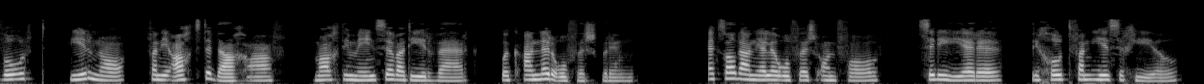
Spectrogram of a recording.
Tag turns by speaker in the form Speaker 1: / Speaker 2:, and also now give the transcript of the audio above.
Speaker 1: Word, hierna, van die achtste dag af, mag die mensen wat hier werk, ook ander offers brengen. Ik zal dan jullie offers aanvaar, sê die Heere, die God van Ezekiel.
